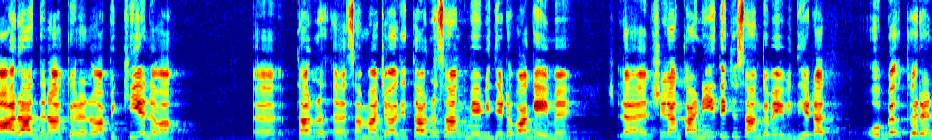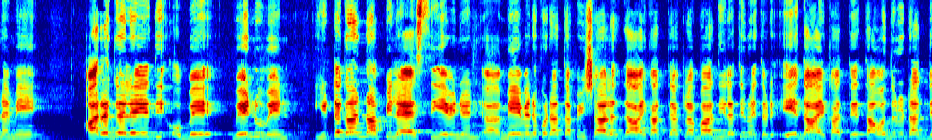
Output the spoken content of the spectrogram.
ආරාධනා කරනවා අපි කියනවා තරුණ සමාජවාදී තරුණ සංගමයේ විදිහට වගේම ශ්‍රී ලංකා නීතිඥ සංගමයේ විදිහටත් ඔබ කරන මේ අරගලයේදී ඔබේ වෙනුවෙන් හිට ගන්න අපි ලෑස්ති ඒ වෙනුවෙන් මේ වෙනකොටත් අපි විශාල දායකත්වයක් ලබා දීලා තිනවා. ඒතකොට ඒ දායකත්වය තවදුරටත්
